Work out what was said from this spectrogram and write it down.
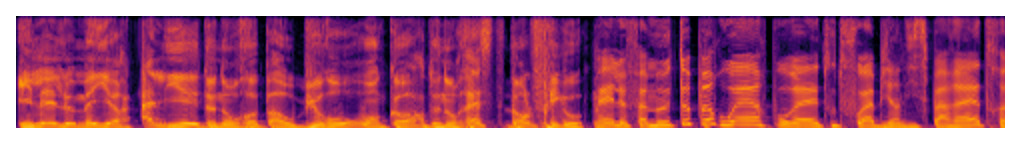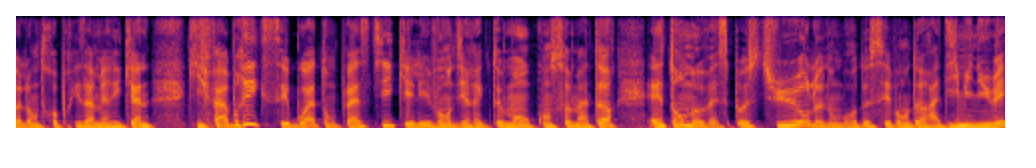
Il est le meilleur allié de nos repas au bureau ou encore de nos restes dans le frigo. Mais le fameux Tupperware pourrait toutefois bien disparaître. L'entreprise américaine qui fabrique ces boîtes en plastique et les vend directement aux consommateurs est en mauvaise posture. Le nombre de ses vendeurs a diminué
